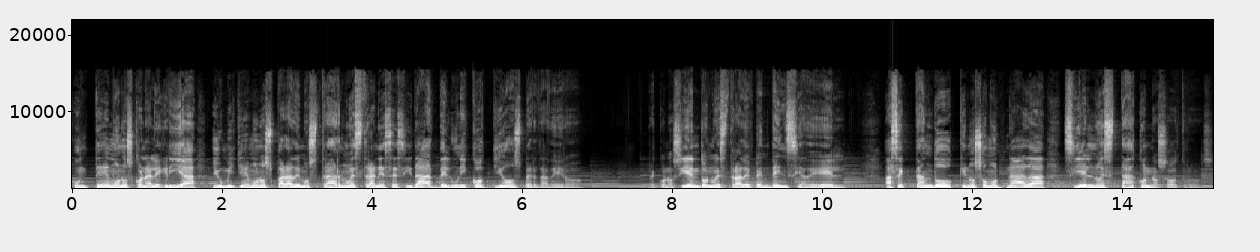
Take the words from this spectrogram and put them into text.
Juntémonos con alegría y humillémonos para demostrar nuestra necesidad del único Dios verdadero, reconociendo nuestra dependencia de Él, aceptando que no somos nada si Él no está con nosotros,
